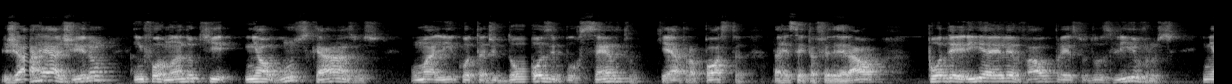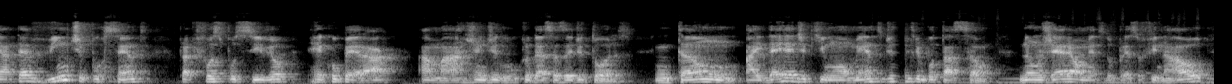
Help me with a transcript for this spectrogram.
já reagiram informando que, em alguns casos, uma alíquota de 12%, que é a proposta da Receita Federal, poderia elevar o preço dos livros em até 20% para que fosse possível recuperar a margem de lucro dessas editoras. Então, a ideia de que um aumento de tributação não gere aumento do preço final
